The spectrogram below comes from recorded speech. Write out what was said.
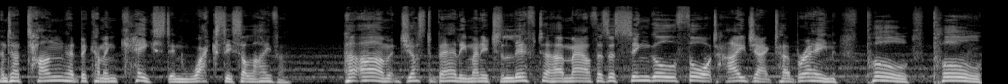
and her tongue had become encased in waxy saliva. Her arm just barely managed to lift to her mouth as a single thought hijacked her brain. Pull, pull,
